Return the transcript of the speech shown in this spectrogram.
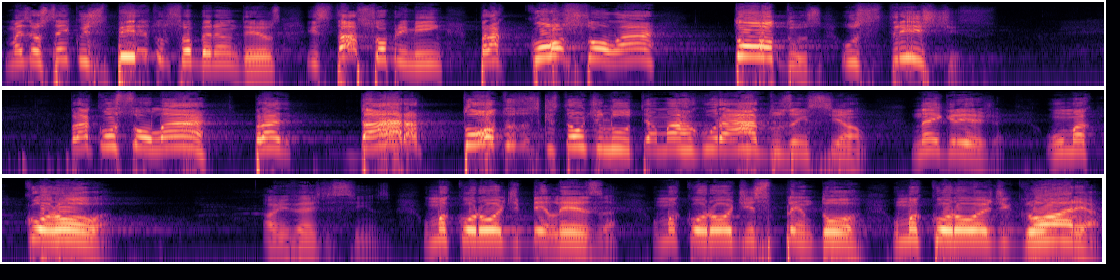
mas eu sei que o Espírito do Soberano Deus está sobre mim para consolar todos os tristes. Para consolar, para dar a todos os que estão de luto e amargurados em Sião, na igreja, uma coroa ao invés de cinza. Uma coroa de beleza, uma coroa de esplendor, uma coroa de glória,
